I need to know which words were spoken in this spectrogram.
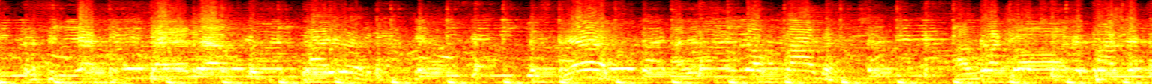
You the feel of God. And all the projects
